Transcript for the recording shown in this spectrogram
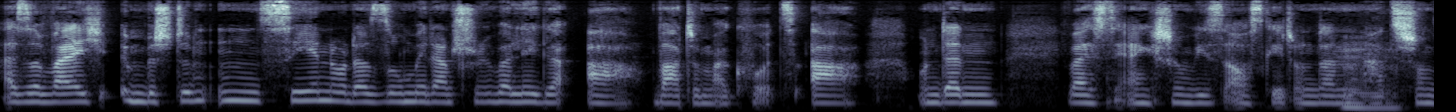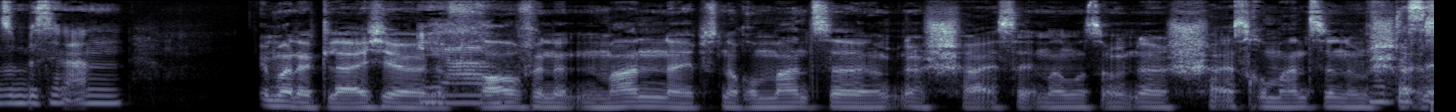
Also weil ich in bestimmten Szenen oder so mir dann schon überlege, ah, warte mal kurz, ah. Und dann weiß ich eigentlich schon, wie es ausgeht. Und dann hat es schon so ein bisschen an, Immer das Gleiche. Eine Ja. Frau findet einen Mann, da gibt's eine Romanze, irgendeine Scheiße. Immer muss irgendeine scheiß Romanze in einem das ist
